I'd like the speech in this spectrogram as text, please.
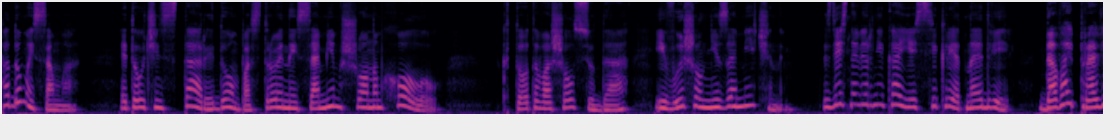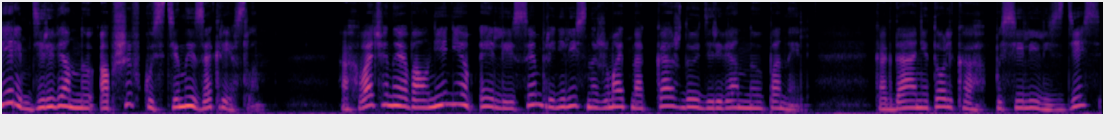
«Подумай сама. Это очень старый дом, построенный самим Шоном Холлоу. Кто-то вошел сюда и вышел незамеченным. Здесь наверняка есть секретная дверь. Давай проверим деревянную обшивку стены за креслом. Охваченные волнением, Элли и Сэм принялись нажимать на каждую деревянную панель. Когда они только поселились здесь,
